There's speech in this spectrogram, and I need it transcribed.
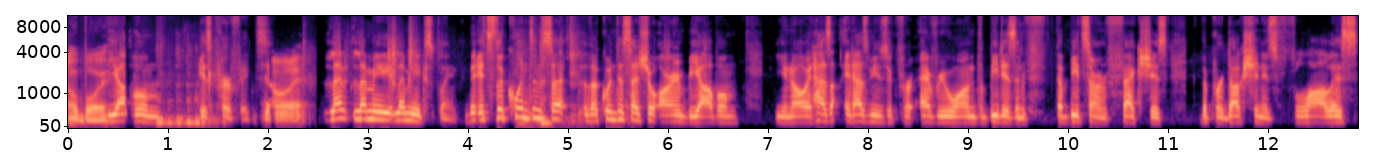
Oh boy. The album is perfect. No way. let, let me let me explain. It's the quintessential the quintessential R and B album. You know, it has it has music for everyone. The beat is inf- the beats are infectious. The production is flawless.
